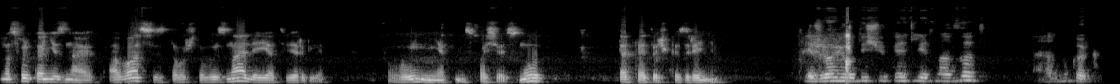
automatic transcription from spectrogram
насколько они знают. А вас из-за того, что вы знали и отвергли, вы нет, не спасете. Ну, такая точка зрения. Я же говорю, вот еще пять лет назад, ну как,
